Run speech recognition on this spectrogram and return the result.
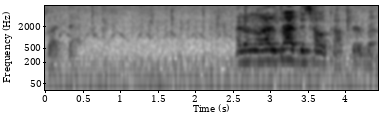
Drive that. I don't know how to drive this helicopter, but...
